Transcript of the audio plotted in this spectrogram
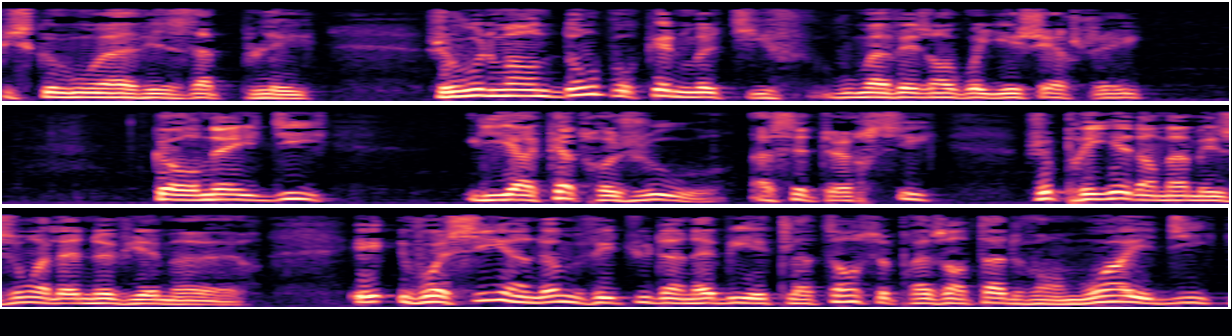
puisque vous m'avez appelé. Je vous demande donc pour quel motif vous m'avez envoyé chercher. Corneille dit, Il y a quatre jours, à cette heure-ci, je priais dans ma maison à la neuvième heure, et voici un homme vêtu d'un habit éclatant se présenta devant moi et dit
